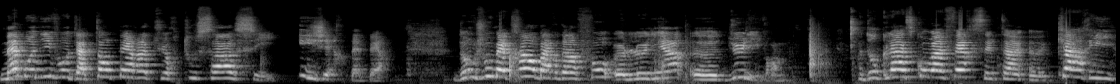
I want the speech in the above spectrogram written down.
Même au niveau de la température, tout ça, c'est hyper pépère. Donc je vous mettrai en barre d'infos euh, le lien euh, du livre. Donc là, ce qu'on va faire, c'est un euh, curry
